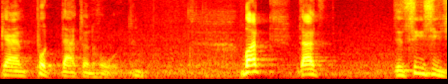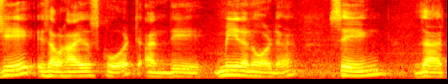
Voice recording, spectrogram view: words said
can put that on hold. But that the CCJ is our highest court, and they made an order saying that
